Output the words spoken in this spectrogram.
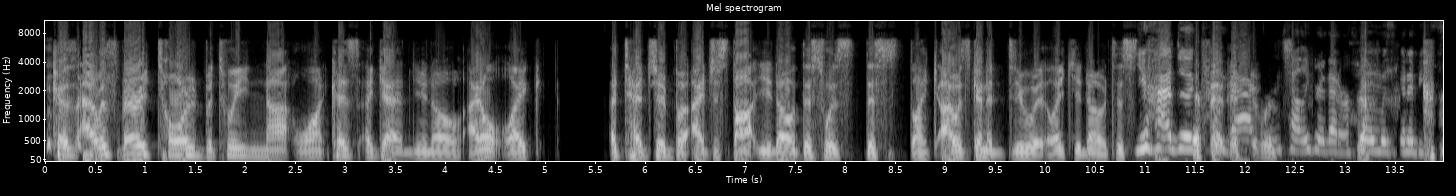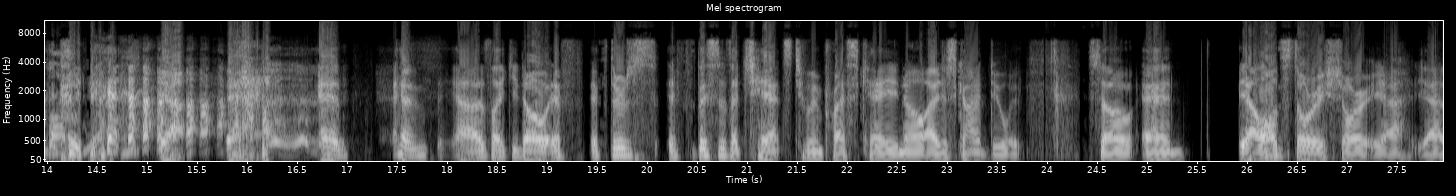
because I was very torn between not want. Because again, you know, I don't like attention, but I just thought, you know, this was this like I was gonna do it. Like, you know, just You had to come it- back it from telling her that her Yeah. home was to be flooded. yeah, yeah. and and yeah, I was like, you know, if if there's if this is a chance to impress Kay, you know, I just gotta do it. So and yeah, long story short, yeah, yeah,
